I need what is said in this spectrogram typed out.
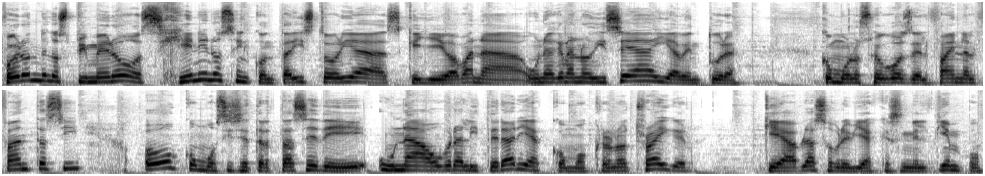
Fueron de los primeros géneros en contar historias que llevaban a una gran odisea y aventura como los juegos del Final Fantasy, o como si se tratase de una obra literaria como Chrono Trigger, que habla sobre viajes en el tiempo.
